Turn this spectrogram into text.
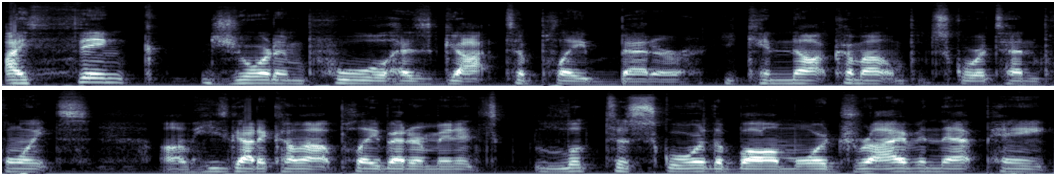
I think Jordan Poole has got to play better. He cannot come out and score 10 points. Um, he's got to come out, play better minutes, look to score the ball more, drive in that paint.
